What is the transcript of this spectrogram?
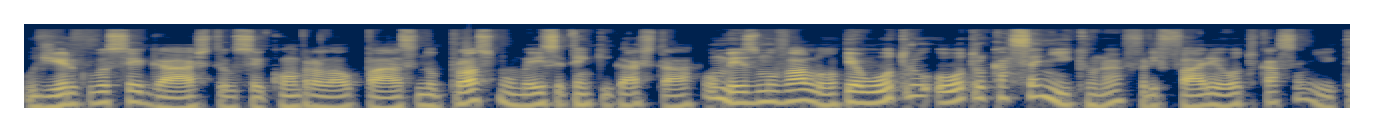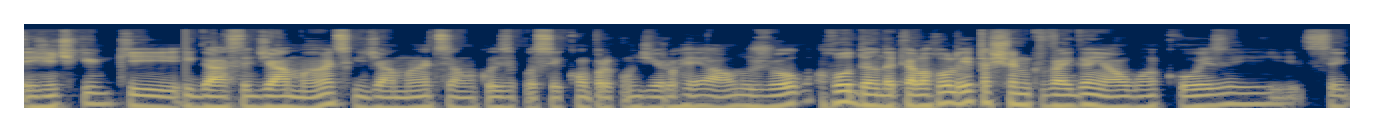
o dinheiro que você gasta, você compra lá o passe, no próximo mês você tem que gastar o mesmo valor, que é outro outro caça-níquel, né? Free Fire é outro caça-níquel. Tem gente que, que, que, gasta diamantes, que diamantes é uma coisa que você compra com dinheiro real no jogo, rodando aquela roleta achando que vai ganhar alguma coisa e você,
